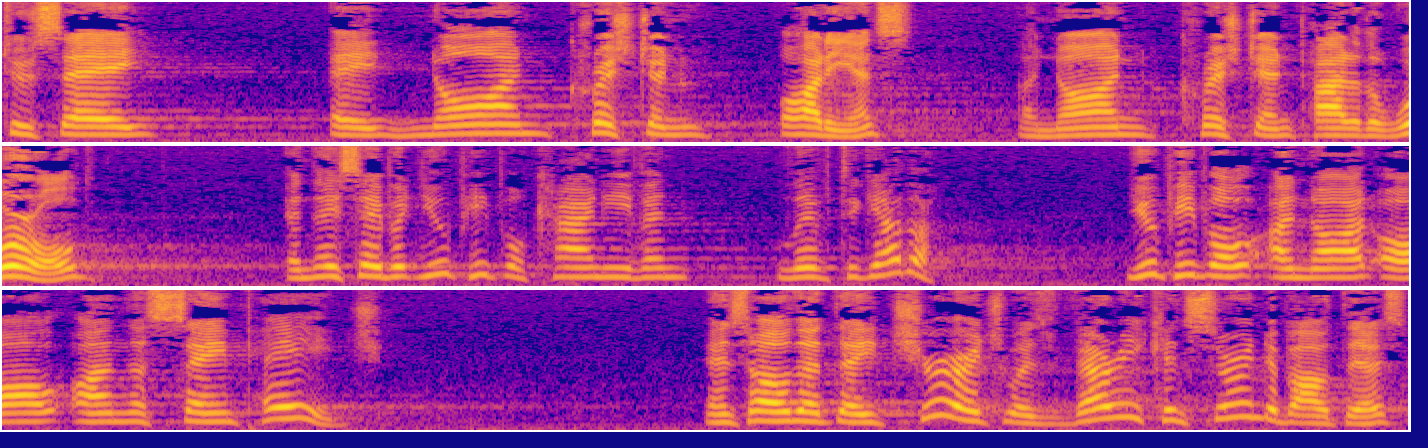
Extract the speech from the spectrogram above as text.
to say a non-Christian audience, a non-Christian part of the world, and they say, but you people can't even live together. You people are not all on the same page. And so that the church was very concerned about this.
